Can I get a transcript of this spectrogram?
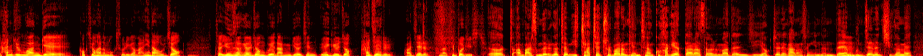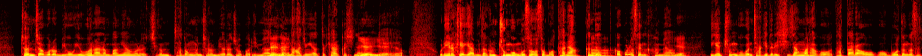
한중 관계 걱정하는 목소리가 많이 나오죠. 음. 자, 윤석열 정부에 남겨진 외교적 과제를, 과제를 하나 짚어 주시죠. 어, 아, 말씀드린 것처럼 이 자체 출발은 괜찮고 하기에 따라서 얼마든지 역전의 가능성이 있는데 음. 문제는 지금의 전적으로 미국이 원하는 방향으로 지금 자동문처럼 열어줘 버리면 네네. 이건 나중에 어떻게 할 것이냐의 예, 문제예요. 예. 우리 이렇게 얘기합니다. 그럼 중국 무서워서 못하냐? 근데 어. 거꾸로 생각하면 예. 이게 중국은 자기들이 시장만 하고 다 따라오고 모든 것을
